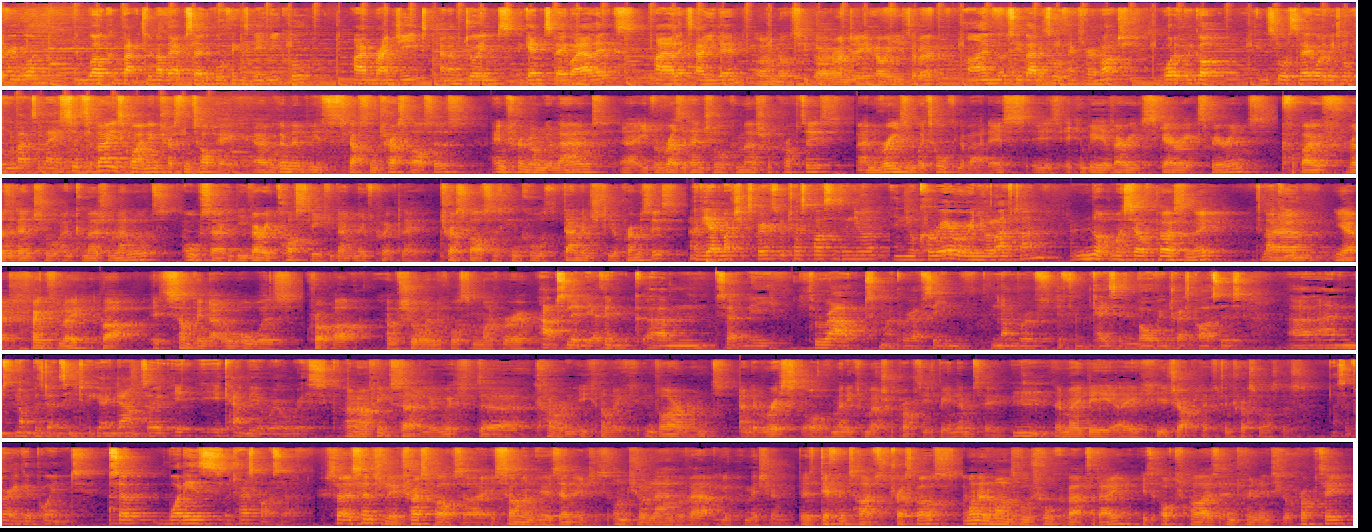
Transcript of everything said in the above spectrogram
everyone, and welcome back to another episode of All Things Being Equal. I'm Ranjeet, and I'm joined again today by Alex. Hi, Alex. How are you doing? I'm not too bad, Ranjeet. How are you today? I'm not too bad at all. Thank you very much. What have we got in store today? What are we talking about today? So today is quite an interesting topic. Uh, we're going to be discussing trespassers entering on your land, uh, either residential or commercial properties. And the reason we're talking about this is it can be a very scary experience for both residential and commercial landlords. Also, it can be very costly if you don't move quickly. Trespassers can cause damage to your premises. Have you had much experience with trespassers in your in your career or in your lifetime? Not myself personally. Lucky. Um, yeah, thankfully, but it's something that will always crop up. I'm sure in the course of my career. Absolutely. I think um, certainly throughout my career, I've seen a number of different cases involving trespassers. Uh, and numbers don't seem to be going down, so it, it can be a real risk. And I think certainly with the current economic environment and the risk of many commercial properties being empty, Mm. there may be a huge uplift in trespassers. That's a very good point. So, what is a trespasser? So essentially, a trespasser is someone who has entered onto your land without your permission. There's different types of trespass. One of the ones we'll talk about today is occupiers entering into your property,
